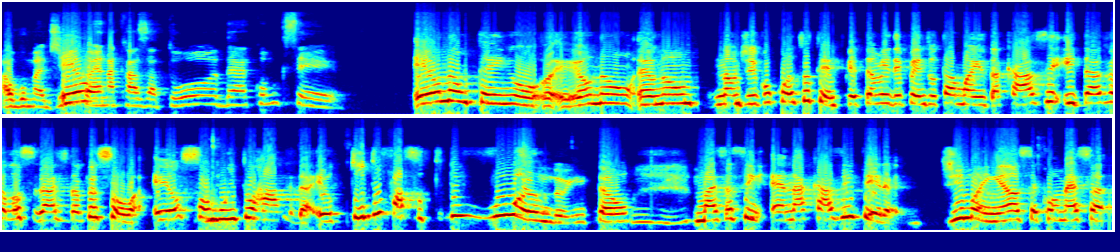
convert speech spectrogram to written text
alguma dica, eu... é na casa toda, como que você... Eu não tenho, eu não, eu não, não digo quanto tempo, porque também depende do tamanho da casa e da velocidade da pessoa. Eu sou muito rápida, eu tudo faço tudo voando, então, uhum. mas assim, é na casa inteira. De manhã você começa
